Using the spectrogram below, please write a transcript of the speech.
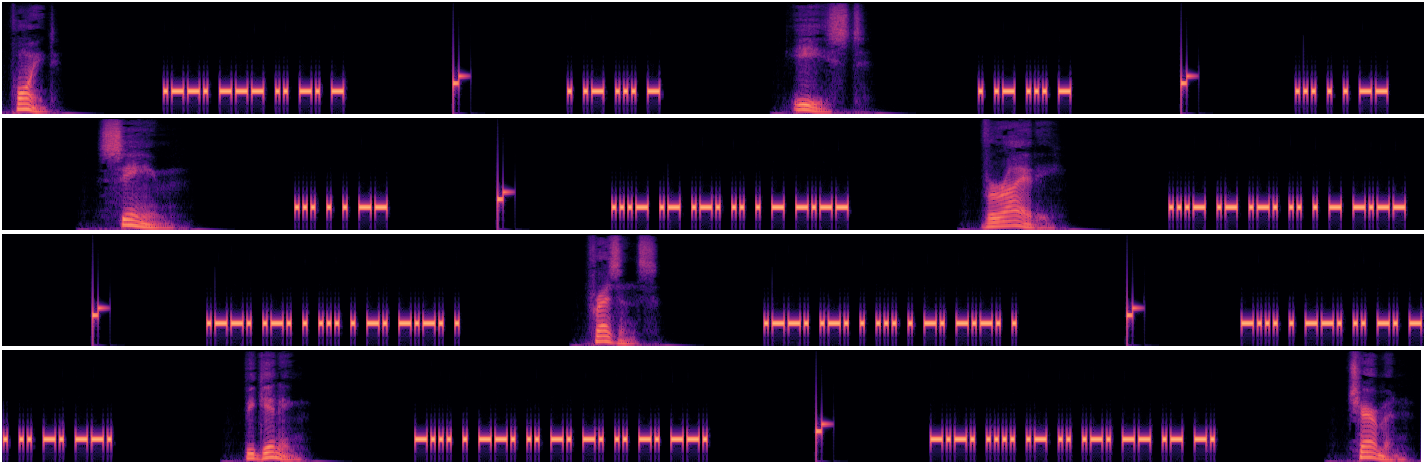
Point. East. Seam. Variety. Presence. Beginning. Chairman.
